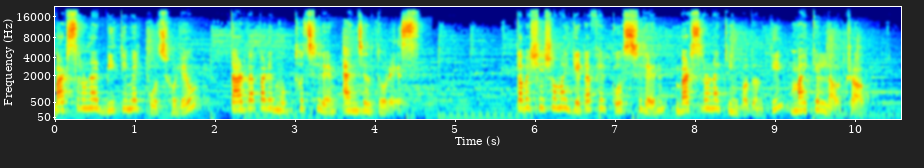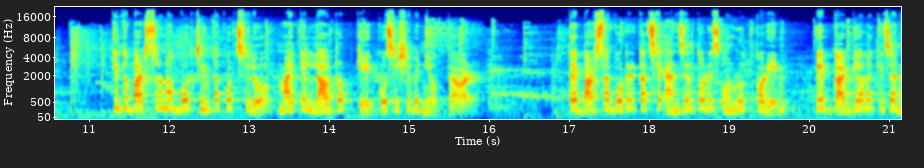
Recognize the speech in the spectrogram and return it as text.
বার্সেলোনার বি টিমের কোচ হলেও তার ব্যাপারে মুগ্ধ ছিলেন অ্যাঞ্জেল তোরেস। তবে সে সময় গেটাফের কোচ ছিলেন বার্সেলোনা কিংবদন্তি মাইকেল লাউড্রপ। কিন্তু বার্সেলোনা বোর্ড চিন্তা করছিল মাইকেল লাউড্রপকে কোচ হিসেবে নিয়োগ দেওয়ার। তাই বার্সা বোর্ডের কাছে অ্যাঞ্জেল তোরেস অনুরোধ করেন, পেপ গার্দিওলাকে যেন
